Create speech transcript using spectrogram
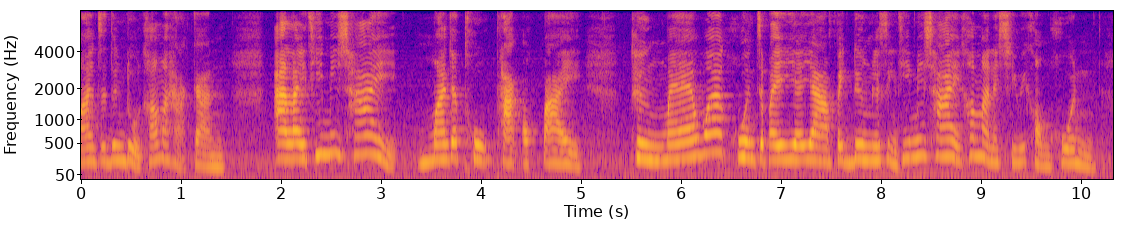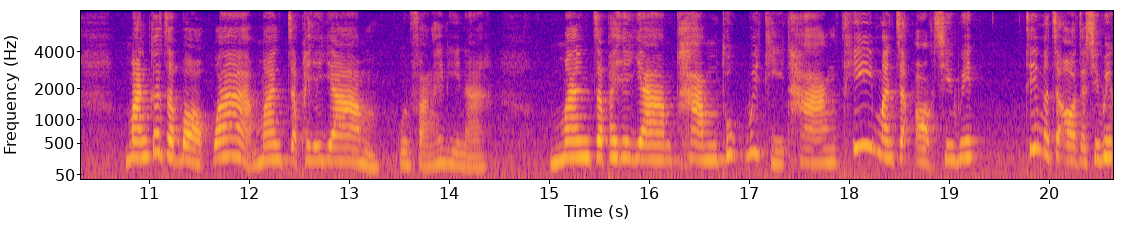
มันจะดึงดูดเข้ามาหากัน อะไรที่ไม่ใช่มันจะถูกผลักออกไป ถึงแม้ว่าคุณจะพยายามไปดึงในสิ่งที่ไม่ใช่เข้ามาในชีวิตของคุณ มันก็จะบอกว่ามันจะพยายามคุณฟังให้ดีนะ มันจะพยายามทำทุกวิถีทางที่มันจะออกชีวิตที่มันจะออกจากชีวิต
